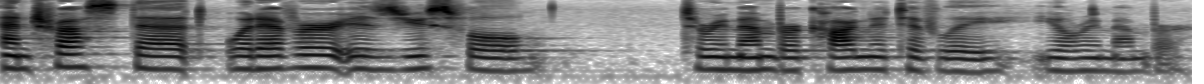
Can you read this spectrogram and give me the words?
And trust that whatever is useful to remember cognitively, you'll remember.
